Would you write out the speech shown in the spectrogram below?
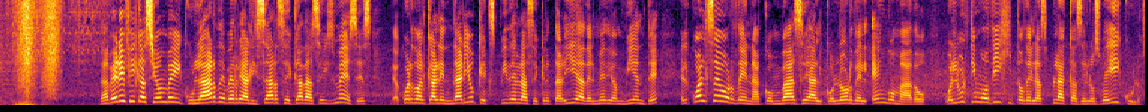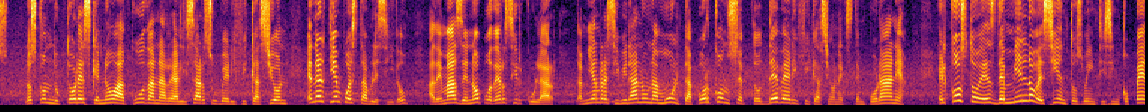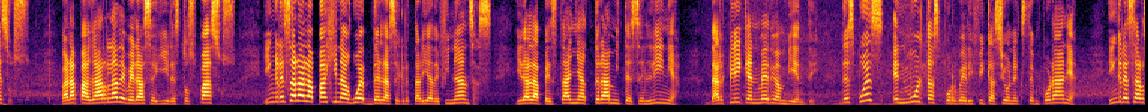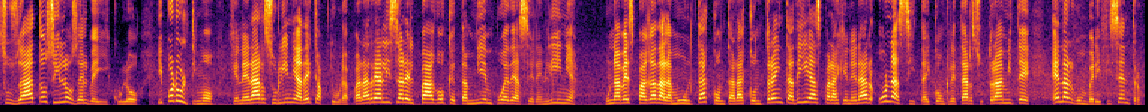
La verificación vehicular debe realizarse cada seis meses, de acuerdo al calendario que expide la Secretaría del Medio Ambiente, el cual se ordena con base al color del engomado o el último dígito de las placas de los vehículos. Los conductores que no acudan a realizar su verificación en el tiempo establecido, además de no poder circular, también recibirán una multa por concepto de verificación extemporánea. El costo es de 1.925 pesos. Para pagarla deberá seguir estos pasos. Ingresar a la página web de la Secretaría de Finanzas, ir a la pestaña Trámites en línea, dar clic en Medio Ambiente, después en Multas por verificación extemporánea, ingresar sus datos y los del vehículo y por último, generar su línea de captura para realizar el pago que también puede hacer en línea. Una vez pagada la multa, contará con 30 días para generar una cita y concretar su trámite en algún verificentro.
